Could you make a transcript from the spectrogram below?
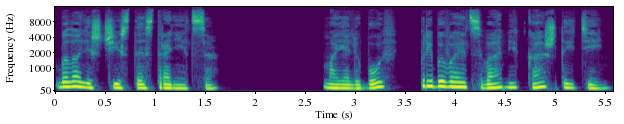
была лишь чистая страница. «Моя любовь пребывает с вами каждый день».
